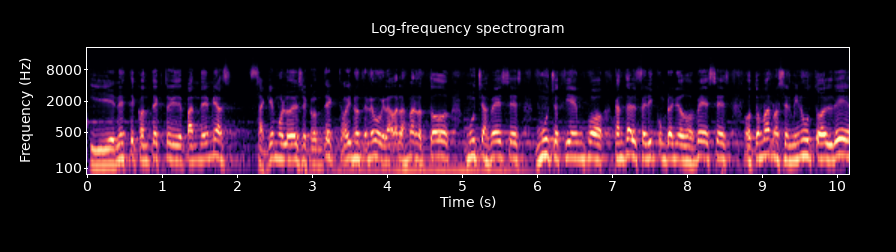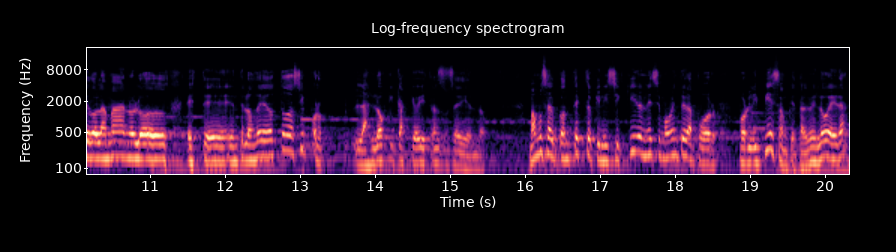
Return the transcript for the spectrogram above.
Y en este contexto y de pandemias, saquémoslo de ese contexto. Hoy no tenemos que lavar las manos todos, muchas veces, mucho tiempo, cantar el feliz cumpleaños dos veces, o tomarnos el minuto, el dedo, la mano, los, este, entre los dedos, todo así por las lógicas que hoy están sucediendo. Vamos al contexto que ni siquiera en ese momento era por, por limpieza, aunque tal vez lo era,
